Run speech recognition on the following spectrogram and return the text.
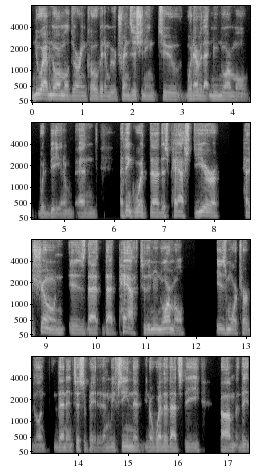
new abnormal during COVID, and we were transitioning to whatever that new normal would be. And and I think what uh, this past year has shown is that that path to the new normal is more turbulent than anticipated, and we've seen that you know whether that's the um, the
